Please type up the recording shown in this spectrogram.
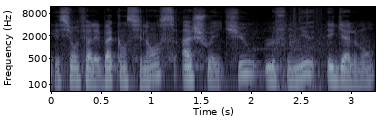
et si on veut faire les bacs en silence, H ou IQ le font mieux également.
